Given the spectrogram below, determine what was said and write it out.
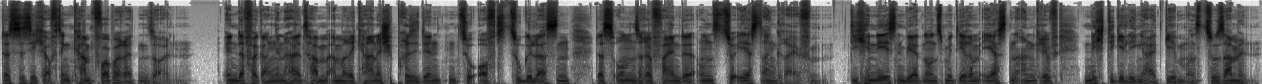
dass sie sich auf den Kampf vorbereiten sollen. In der Vergangenheit haben amerikanische Präsidenten zu oft zugelassen, dass unsere Feinde uns zuerst angreifen. Die Chinesen werden uns mit ihrem ersten Angriff nicht die Gelegenheit geben, uns zu sammeln.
